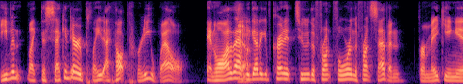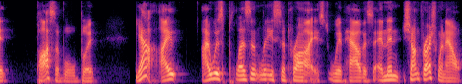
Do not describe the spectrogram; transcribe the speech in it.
even like the secondary played, I thought pretty well. And a lot of that we got to give credit to the front four and the front seven for making it possible. But yeah, I I was pleasantly surprised with how this and then Sean Fresh went out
